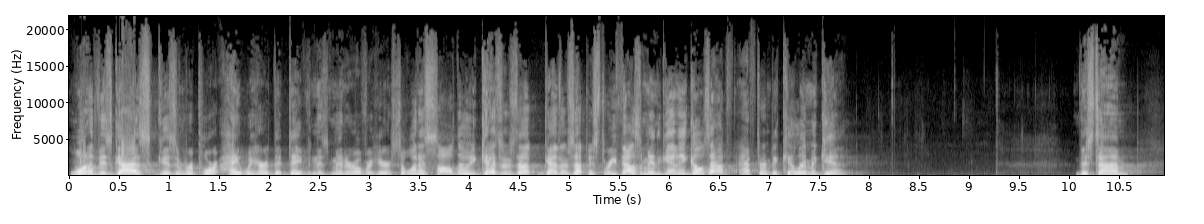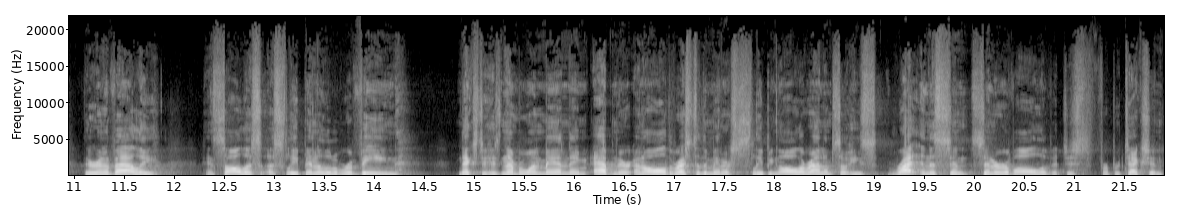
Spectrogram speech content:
one of his guys gives him a report, hey, we heard that David and his men are over here. So what does Saul do? He gathers up, gathers up his 3,000 men again and he goes out after him to kill him again. This time, they're in a valley, and Saul is asleep in a little ravine next to his number one man named Abner, and all the rest of the men are sleeping all around him. So he's right in the center of all of it, just for protection.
